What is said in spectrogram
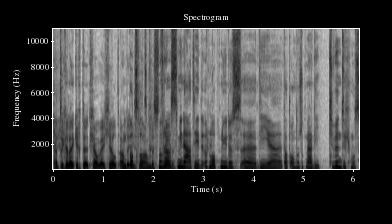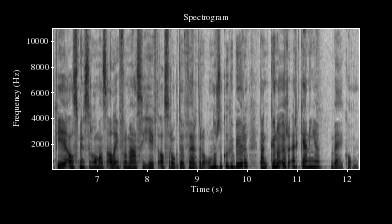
en tegelijkertijd gaan wij geld aan de Tot islam besteden. Mevrouw Sminati, er loopt nu dus uh, die, uh, dat onderzoek naar die 20 moskeeën. Als minister Homans alle informatie heeft, als er ook de verdere onderzoeken gebeuren, dan kunnen er erkenningen bijkomen.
